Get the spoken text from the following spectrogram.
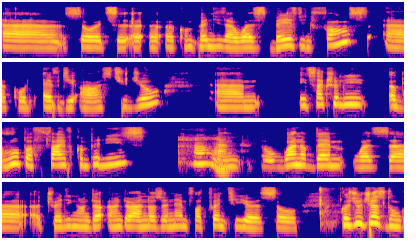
uh, so it's a, a, a, company that was based in France uh, called FDR Studio. Um, it's actually a group of five companies, huh. and one of them was uh, trading under under another name for 20 years. So because you just don't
